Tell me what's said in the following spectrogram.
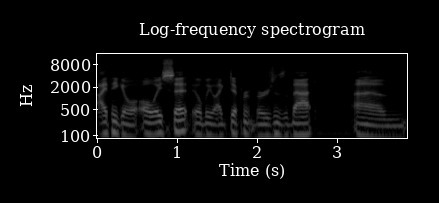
i think it will always sit it'll be like different versions of that um,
